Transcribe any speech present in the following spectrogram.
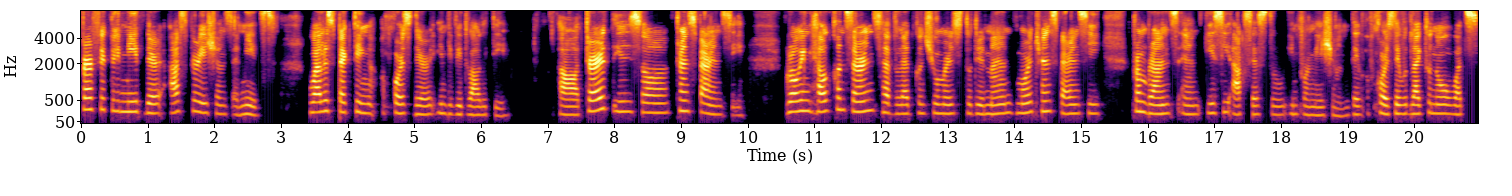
perfectly meet their aspirations and needs while respecting, of course, their individuality. Uh, third is uh, transparency. Growing health concerns have led consumers to demand more transparency from brands and easy access to information. They, of course, they would like to know what's,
